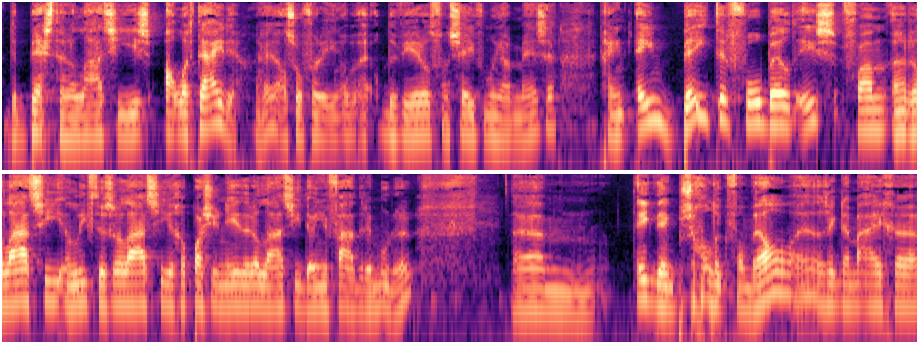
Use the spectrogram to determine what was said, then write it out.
de beste relatie is aller tijden. Hè? Alsof er in, op, de wereld van 7 miljard mensen geen één beter voorbeeld is van een relatie, een liefdesrelatie, een gepassioneerde relatie dan je vader en moeder. Ehm, ik denk persoonlijk van wel, hè, als ik naar mijn eigen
